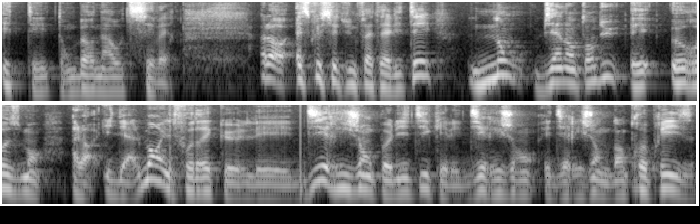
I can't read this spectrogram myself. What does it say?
étaient en burn-out sévère. Alors, est-ce que c'est une fatalité? Non, bien entendu, et heureusement. Alors, idéalement, il faudrait que les dirigeants politiques et les dirigeants et dirigeantes d'entreprise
